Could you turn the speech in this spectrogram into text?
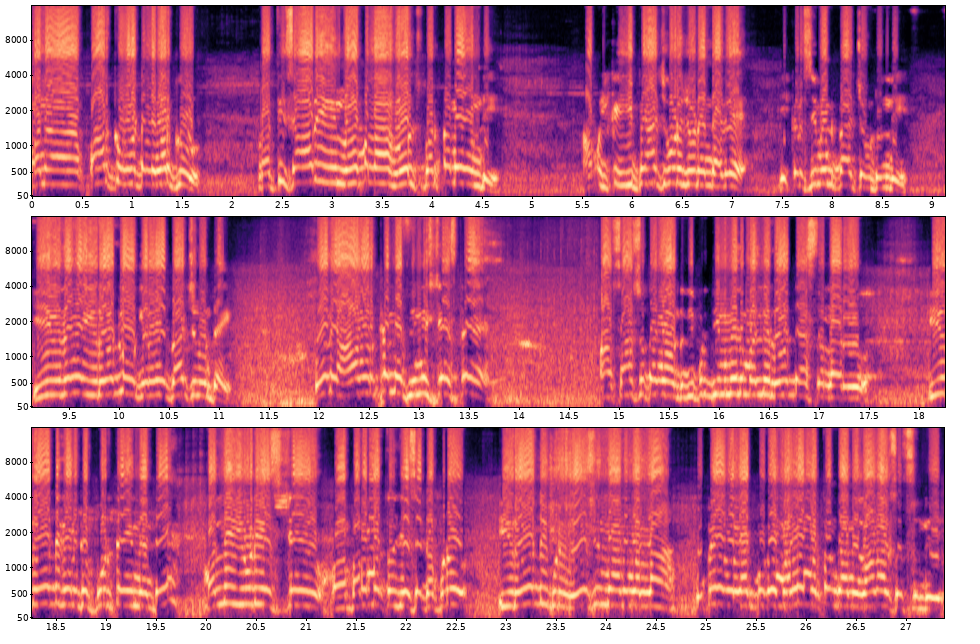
మన పార్క్ హోటల్ వరకు ప్రతిసారి లోపల హోల్స్ పడుతూనే ఉంది. అప్పుడు ఈ ప్యాచ్ కూడా చూడండి అదే. ఇక్కడ సిమెంట్ ప్యాచ్ ఉంటుంది ఈ విధంగా ఈ రోడ్లో ఒక ఇరవై ప్యాచ్లు ఉంటాయి. నేను ఆ వర్క్ ఫినిష్ చేస్తే ఆ శాశ్వతంగా ఉంటుంది. ఇప్పుడు దీని మీద మళ్ళీ రోడ్డు వేస్తున్నారు. ఈ రోడ్డు కనుక పూర్తయిందంటే మళ్ళీ యూడిఎస్ మరమ్మతులు చేసేటప్పుడు ఈ రోడ్డు ఇప్పుడు వేసిన దాని వల్ల ఉపయోగం లేకపోతే మళ్ళీ మొత్తం దాన్ని లోడాల్సి వస్తుంది.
